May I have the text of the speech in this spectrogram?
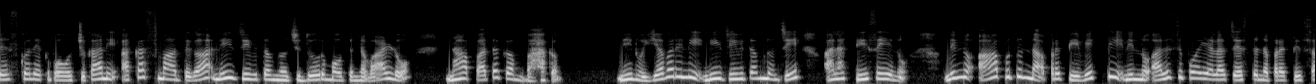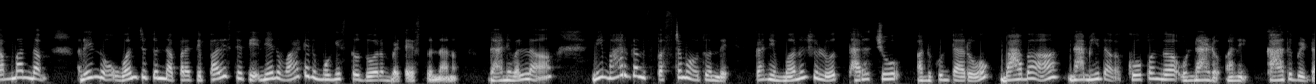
చేసుకోలేకపోవచ్చు కానీ అకస్మాత్తుగా నీ జీవితం నుంచి దూరం అవుతున్న వాళ్ళు నా పథకం భాగం. నేను ఎవరిని నీ జీవితం నుంచి అలా తీసేయను. నిన్ను ఆపుతున్న ప్రతి వ్యక్తి నిన్ను అలసిపోయేలా చేస్తున్న ప్రతి సంబంధం నిన్ను వంచుతున్న ప్రతి పరిస్థితి నేను వాటిని ముగిస్తూ దూరం పెట్టేస్తున్నాను. దానివల్ల నీ మార్గం స్పష్టమవుతుంది. కానీ మనుషులు తరచూ అనుకుంటారు బాబా నా మీద కోపంగా ఉన్నాడు అని. కాదు బిడ్డ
